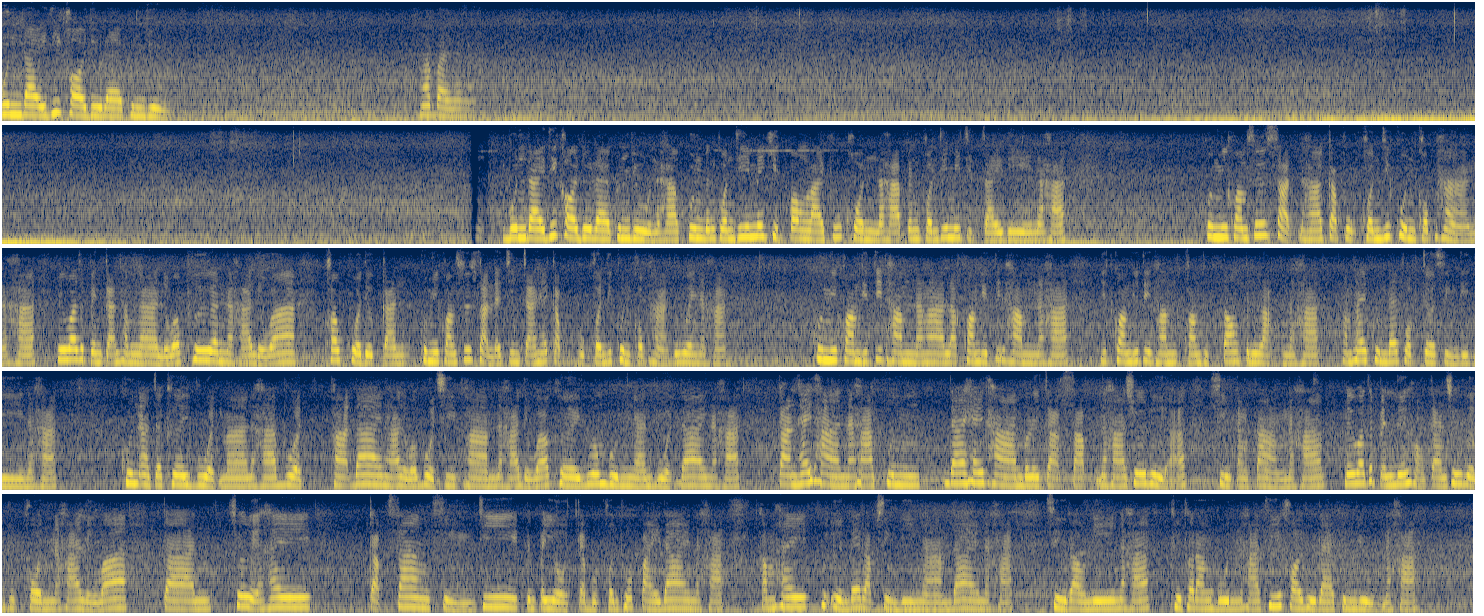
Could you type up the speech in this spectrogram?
บุญใดที่คอยดูแลคุณอยู่ห้าใบนะคะ บุญใดที่คอยดูแลคุณอยู่นะคะ คุณเป็นคนที่ไม่คิดปองร้ายผู้คนนะคะ เป็นคนที่มีจิตใจดีนะคะ คุณมีความซื่อสัตย์นะคะ กับบุคคลที่คุณคบหานะคะ ไม่ว่าจะเป็นการทำงานหรือว่าเพื่อนนะคะ หรือว่าครอบครัวเดียวกัน คุณมีความซื่อสัตย์และจริงใจให้กับบุคคลที่คุณคบหาด้วยนะคะ คุณมีความยุติธรรมนะคะ รักความยุติธรรมนะคะ ยึดความยุติธรรมความถูกต้องเป็นหลักนะคะทำให้คุณได้พบเจอสิ่งดีๆนะคะ คุณอาจจะเคยบวชมานะคะ บวชพระได้นะคะหรือว่าบวชชีพามนะคะ หรือว่าเคยร่วมบุญงานบวชได้นะคะ การให้ทานนะคะ คุณได้ให้ทานบริจาคทรัพย์นะคะ ช่วยเหลือสิ่งต่างๆนะคะ ไม่ว่าจะเป็นเรื่องของการช่วยเหลือบุคคลนะคะ หรือว่าการช่วยเหลือให้ กับสร้างสิ่งที่เป็นประโยชน์แก่บุคคลทั่วไปได้นะคะทำให้ผู้อื่นได้รับสิ่งดีงามได้นะคะ สิ่งเหล่านี้นะคะ คือพลังบุญนะคะที่คอยดูแลคุณอยู่นะคะ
